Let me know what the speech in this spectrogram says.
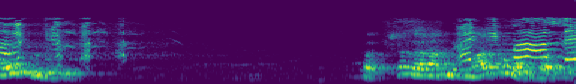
ಹೌದ್ರಿ? ಪಕ್ಷದ ಅಂಗಡಿಗೆ ಮಾತ್ರ ಹೋಗ್ಬಾರ್ದು.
